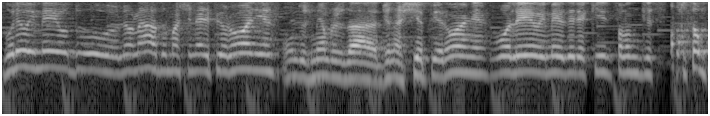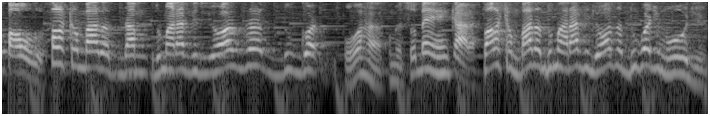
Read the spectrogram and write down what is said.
Vou ler o e-mail do Leonardo Martinelli Pieroni, um dos membros da dinastia Pieroni. Vou ler o e-mail dele aqui falando de São Paulo. Fala cambada da- do maravilhosa do God... Porra, começou bem, hein, cara? Fala cambada do maravilhosa do God Mode.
